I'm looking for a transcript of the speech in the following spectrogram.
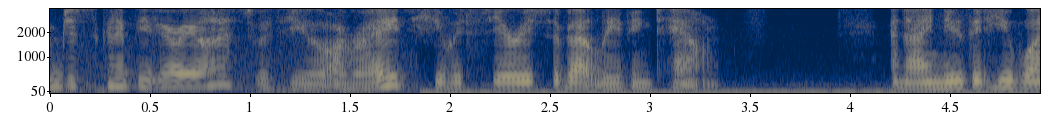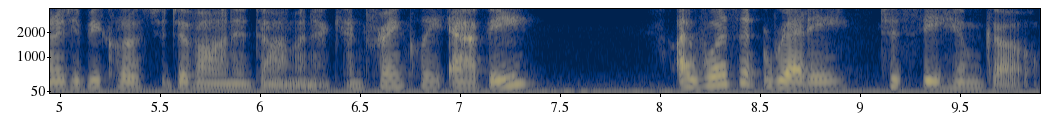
I'm just going to be very honest with you, all right? He was serious about leaving town. And I knew that he wanted to be close to Devon and Dominic. And frankly, Abby, I wasn't ready to see him go.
